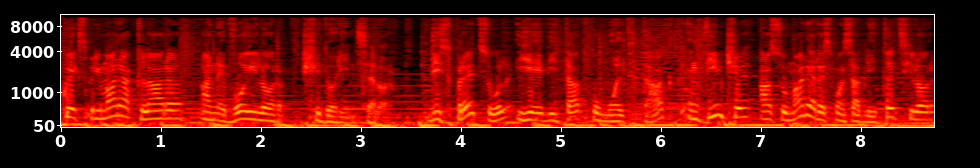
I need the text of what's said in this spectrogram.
cu exprimarea clară a nevoilor și dorințelor. Disprețul e evitat cu mult tact, în timp ce asumarea responsabilităților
